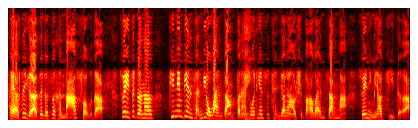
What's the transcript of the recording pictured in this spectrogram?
哎呀，这个这个是很拿手的，所以这个呢。今天变成六万张，本来昨天是成交量二十八万张嘛，所以你们要记得啊，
